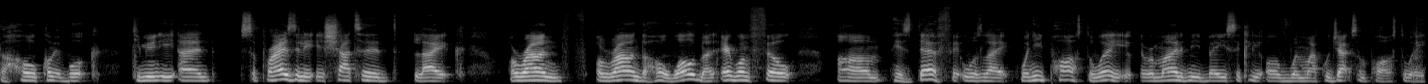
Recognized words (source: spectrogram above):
the whole comic book community. And surprisingly, it shattered like around around the whole world, man. Everyone felt um, his death. It was like when he passed away, it, it reminded me basically of when Michael Jackson passed away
